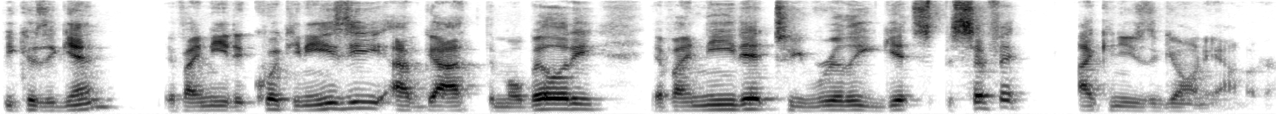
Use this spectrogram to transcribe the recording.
because, again, if I need it quick and easy, I've got the mobility. If I need it to really get specific, I can use the goniometer.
